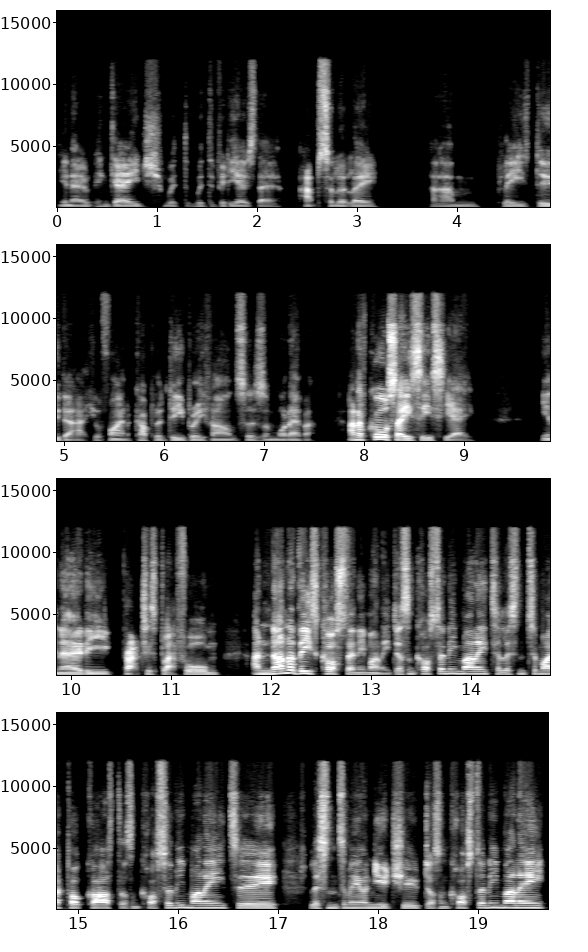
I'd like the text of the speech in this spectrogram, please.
you know, engage with with the videos there. Absolutely. Um, please do that. You'll find a couple of debrief answers and whatever. And of course, ACCA, you know, the practice platform and none of these cost any money. Doesn't cost any money to listen to my podcast. Doesn't cost any money to listen to me on YouTube. Doesn't cost any money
